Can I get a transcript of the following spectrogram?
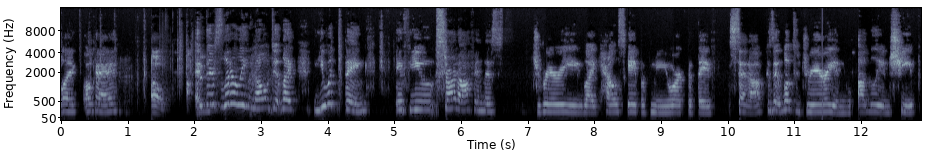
like okay. Oh, And there's literally no di- like you would think if you start off in this dreary like hellscape of New York that they've set up because it looks dreary and ugly and cheap.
